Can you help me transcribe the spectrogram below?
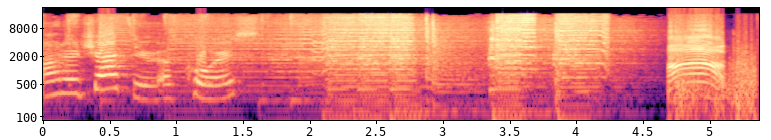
On her tractor, of course. Hop.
